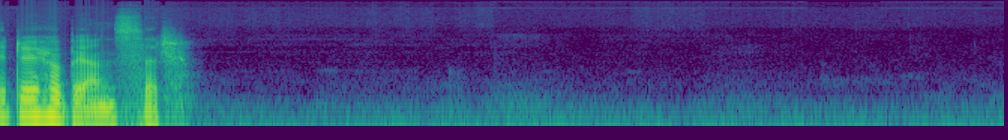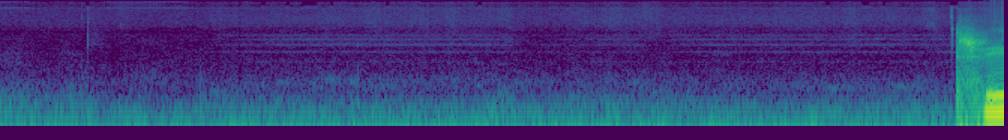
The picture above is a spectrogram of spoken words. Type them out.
এটাই হবে answer three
